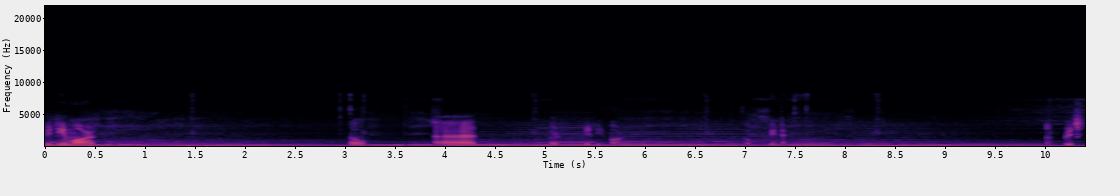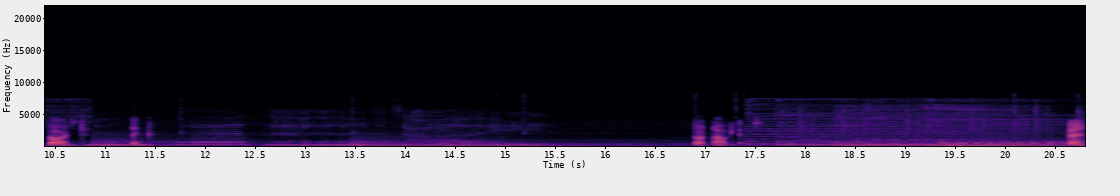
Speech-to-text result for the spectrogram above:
3D mark. No, add first 3D mark. Oh, yeah. Restart. I think. Start now? Yes. Okay.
